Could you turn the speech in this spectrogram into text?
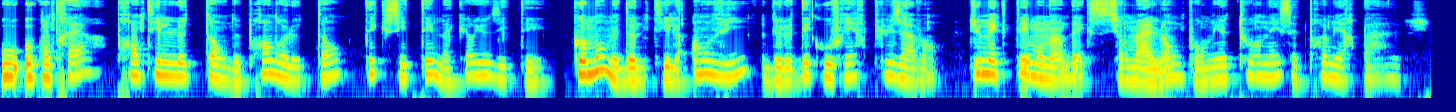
Ou au contraire, prend-il le temps de prendre le temps d'exciter ma curiosité? Comment me donne-t-il envie de le découvrir plus avant? D'humecter mon index sur ma langue pour mieux tourner cette première page?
